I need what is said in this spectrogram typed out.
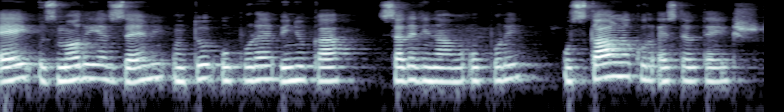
ej uz Morijas zemi un tur upurē viņu kā sadedzināmu upuri uz kalna, kuru es tev teikšu.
